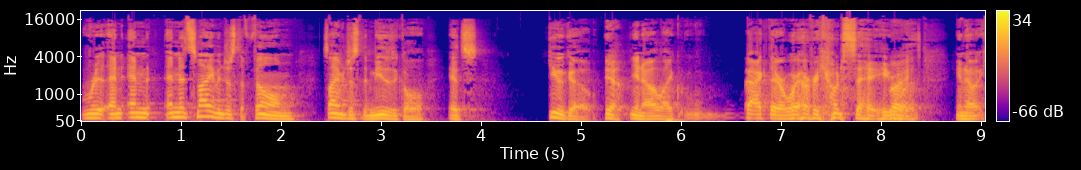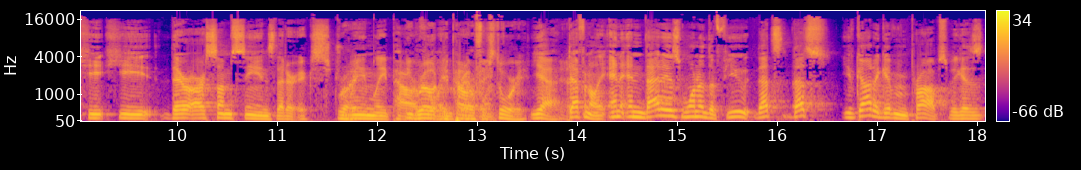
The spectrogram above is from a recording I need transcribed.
re- and and and it's not even just the film. It's not even just the musical. It's Hugo. Yeah. you know, like back there, wherever you want to say he Right. was. You know, he he. There are some scenes that are extremely powerful. He wrote a and powerful gripping. story. Yeah, definitely. And and that is one of the few that's that's you've got to give him props because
